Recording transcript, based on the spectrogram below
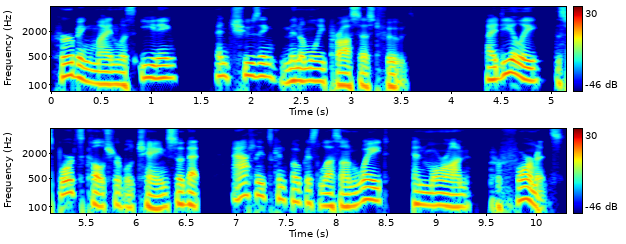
curbing mindless eating, and choosing minimally processed foods. Ideally, the sports culture will change so that athletes can focus less on weight and more on performance.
